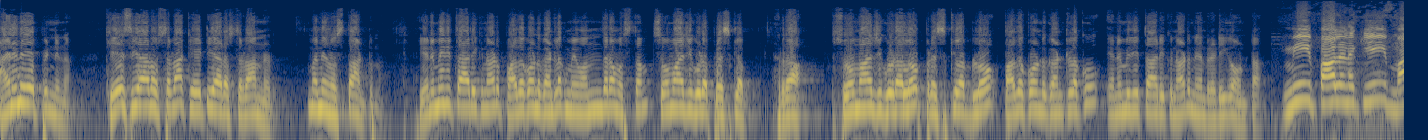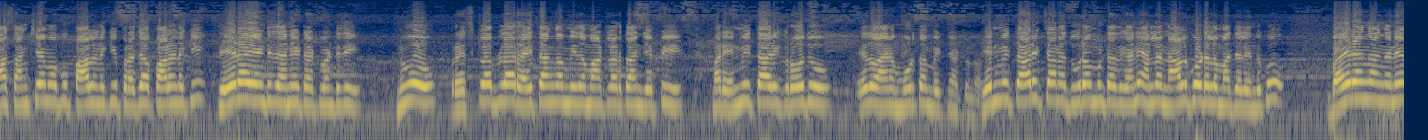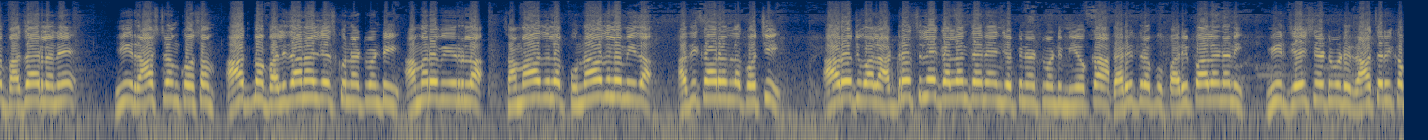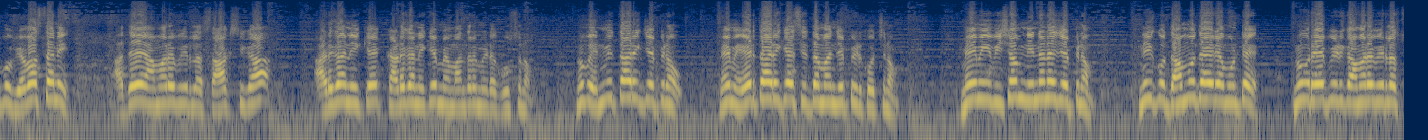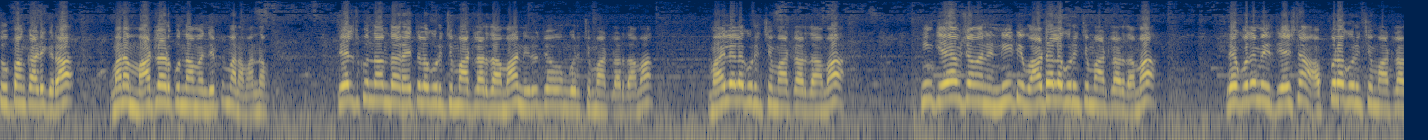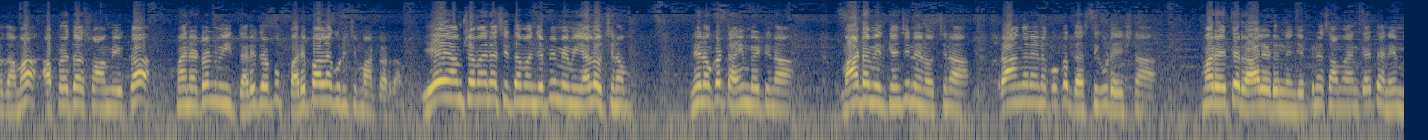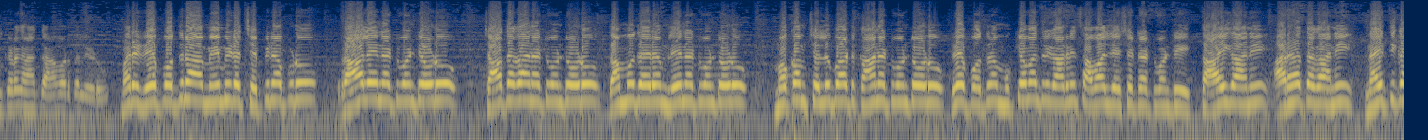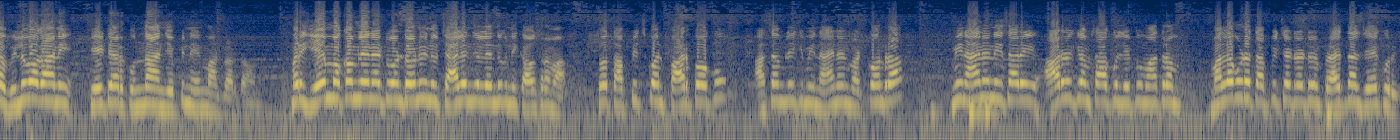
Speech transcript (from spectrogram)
ఆయననే చెప్పిండి నిన్న కేసీఆర్ వస్తాడా కేటీఆర్ వస్తాడా అన్నాడు. మరి నేను వస్తా అంటున్నా. ఎనిమిది తారీఖు నాడు పదకొండు గంటలకు మేమందరం వస్తాం. Somajiguda press club. రా. సోమాజిగూడలో ప్రెస్ క్లబ్లో పదకొండు గంటలకు ఎనిమిది తారీఖు నాడు నేను రెడీగా ఉంటా. మీ పాలనకి మా సంక్షేమపు పాలనకి ప్రజా పాలనకి తేడా ఏంటిది అనేటటువంటిది నువ్వు ప్రెస్ క్లబ్ లా రైతాంగం మీద మాట్లాడతా అని చెప్పి మరి ఎనిమిది తారీఖు రోజు ఏదో ఆయన ముహూర్తం పెట్టినట్టున్నాడు ఎనిమిది తారీఖు చాలా దూరం ఉంటది కానీ అందులో నాలుగోడల మధ్యలో ఎందుకు? బహిరంగంగానే బజార్లనే ఈ రాష్ట్రం కోసం ఆత్మ బలిదానాలు చేసుకున్నటువంటి అమరవీరుల సమాధుల పునాదుల మీద అధికారంలోకి వచ్చి ఆ రోజు వాళ్ళ అడ్రస్లే గల్లంతేనే అని చెప్పినటువంటి మీ యొక్క దరిద్రపు పరిపాలనని మీరు చేసినటువంటి రాచరికపు వ్యవస్థని అదే అమరవీరుల సాక్షిగా అడగనీకే కడగనీకే మేమందరం ఇక్కడ కూర్చున్నాం. నువ్వు ఎనిమిది తారీఖు చెప్పినావు మేము ఏడు తారీఖే సిద్ధం అని చెప్పి ఇక్కడికి వచ్చినాం. మేము ఈ విషయం నిన్ననే చెప్పినాం. నీకు దమ్ము ధైర్యం ఉంటే నువ్వు రేపు ఇడికి అమరవీరుల స్థూపం కాడికి రా మనం మాట్లాడుకుందామని చెప్పి మనం అన్నాం. తెలుసుకుందాం దా రైతుల గురించి మాట్లాడదామా నిరుద్యోగం గురించి మాట్లాడదామా మహిళల గురించి మాట్లాడదామా ఇంకే అంశమైన నీటి వాటాల గురించి మాట్లాడదామా లేకపోతే మీరు చేసిన అప్పుల గురించి మాట్లాడదామా అప్రజాస్వామికమైనటువంటి మీ దరిద్రపు పరిపాలన గురించి మాట్లాడదాం. ఏ అంశమైనా సిద్ధం అని చెప్పి మేము ఇలా వచ్చినాం. నేను ఒక టైం పెట్టిన మాట మీదకించి నేను వచ్చిన రాగానే ఒక దస్తి కూడా వేసిన మరి అయితే రాలేడు నేను చెప్పిన సమయానికి అయితే నేను ఇక్కడ నాకు కనబడతలేడు. మరి రేపొద్దున మేము ఇక్కడ చెప్పినప్పుడు రాలేనటువంటి వాడు చాతగానటువంటి వాడు దమ్ము ధైర్యం లేనటువంటి వాడు ముఖం చెల్లుబాటు కానటువంటి వాడు రేపొద్దున ముఖ్యమంత్రి గారిని సవాల్ చేసేటటువంటి స్థాయి గాని అర్హత గాని నైతిక విలువ గాని కేటీఆర్ ఉందా అని చెప్పి నేను మాట్లాడుతా మరి ఏ ముఖం లేనటువంటి నువ్వు ఛాలెంజ్ ఎందుకు నీకు అవసరమా? సో తప్పించుకొని పారిపోకు అసెంబ్లీకి మీ నాయనని పట్టుకొని రా. మీ నాయనని ఈసారి ఆరోగ్యం సాకులు చెప్పి మాత్రం మళ్ళా కూడా తప్పించేటటువంటి ప్రయత్నాలు చేయకూరి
